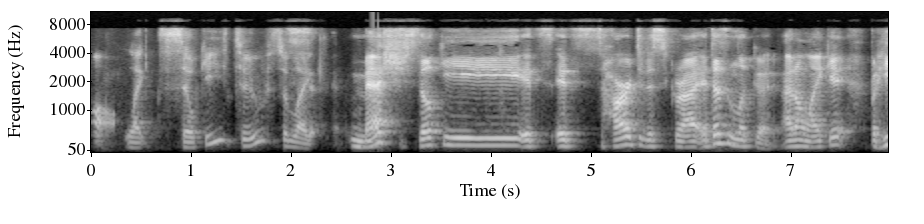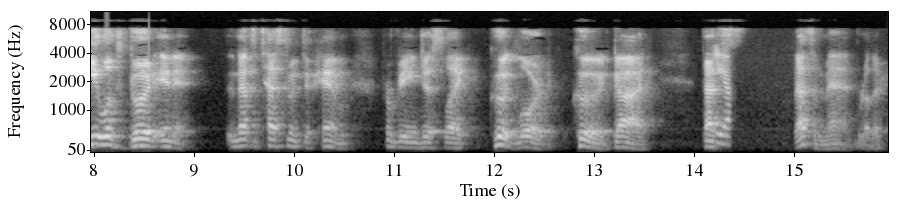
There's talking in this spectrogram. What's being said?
small. Like silky too. So like mesh, silky. It's it's hard to describe. It doesn't look good. I don't like it, but he looks good in it, and that's a testament to him for being just like, good lord, good god. That's Yeah. That's a man, brother.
